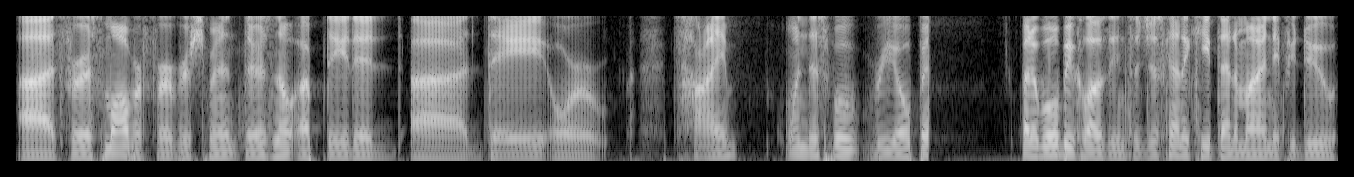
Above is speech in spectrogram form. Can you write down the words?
Uh, for a small refurbishment, there's no updated uh, day or time when this will reopen, but it will be closing. So just kind of keep that in mind if you do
